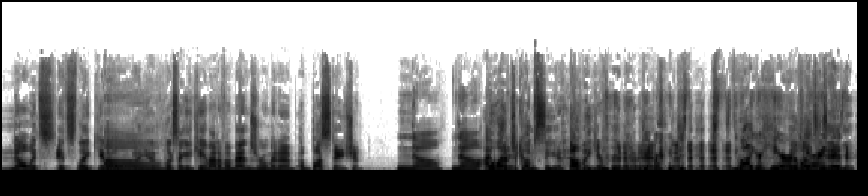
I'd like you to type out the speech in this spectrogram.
No, it's it's like you know, Oh. it looks like it came out of a men's room at a, a bus station. No, no. I Well, why don't you come see it? I'll make you. Right, just, just while you're here, Why carry this. it?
